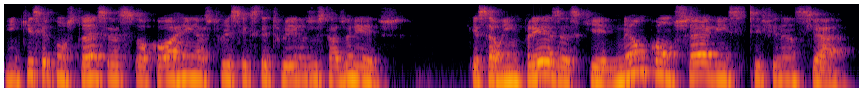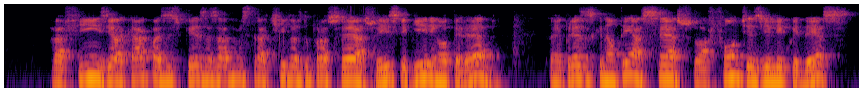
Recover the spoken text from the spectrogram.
em que circunstâncias ocorrem as 363 nos Estados Unidos, que são empresas que não conseguem se financiar para fins de arcar com as despesas administrativas do processo e seguirem operando, então, empresas que não têm acesso a fontes de liquidez,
